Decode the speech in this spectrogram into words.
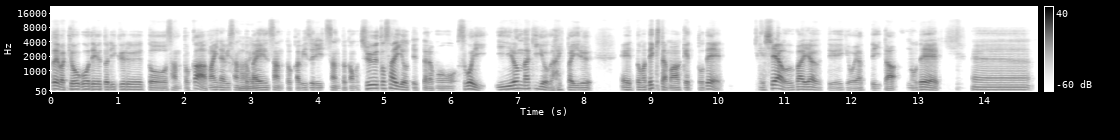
例えば競合で言うとリクルートさんとか、マイナビさんとか、はいエンさんとか、ビズリーチさんとかも中途採用って言ったらもうすごいいろんな企業がいっぱいいる、えっと、まあ、できたマーケットで、えシェアを奪い合うっていう営業をやっていたので、えー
